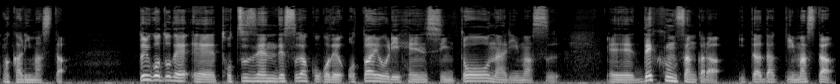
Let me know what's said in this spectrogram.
分かりました。ということで、えー、突然ですが、ここでお便り返信となります。えー、デッフンさんからいただきました。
